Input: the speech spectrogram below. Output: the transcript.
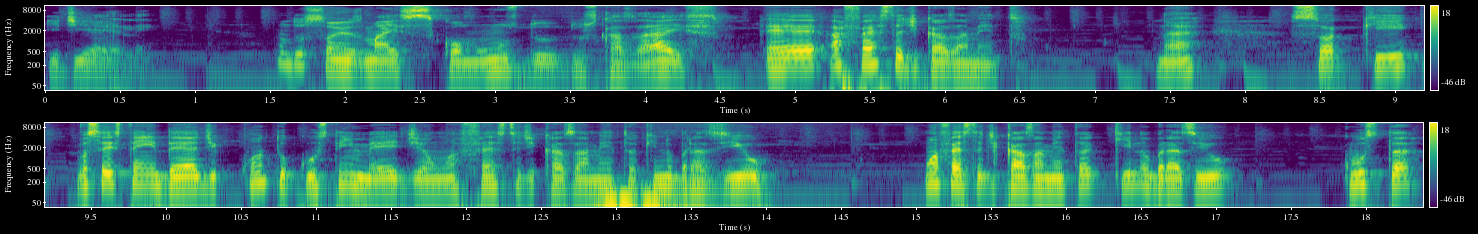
e de Ellen. Um dos sonhos mais comuns do, dos casais é a festa de casamento, né? Só que vocês têm ideia de quanto custa em média uma festa de casamento aqui no Brasil? Uma festa de casamento aqui no Brasil custa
